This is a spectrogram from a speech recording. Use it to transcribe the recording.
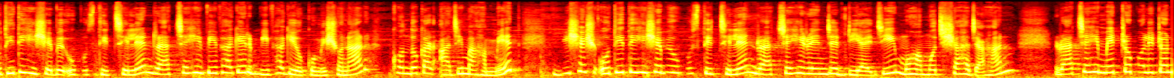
অতিথি হিসেবে উপস্থিত ছিলেন রাজশাহী বিভাগের বিভাগীয় কমিশনার খন্দকার আজিম আহমেদ, বিশেষ অতিথি হিসেবে উপস্থিত ছিলেন রাজশাহী রেঞ্জের DIG Mohammad Shahjahan, Rajshahi metropolitan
